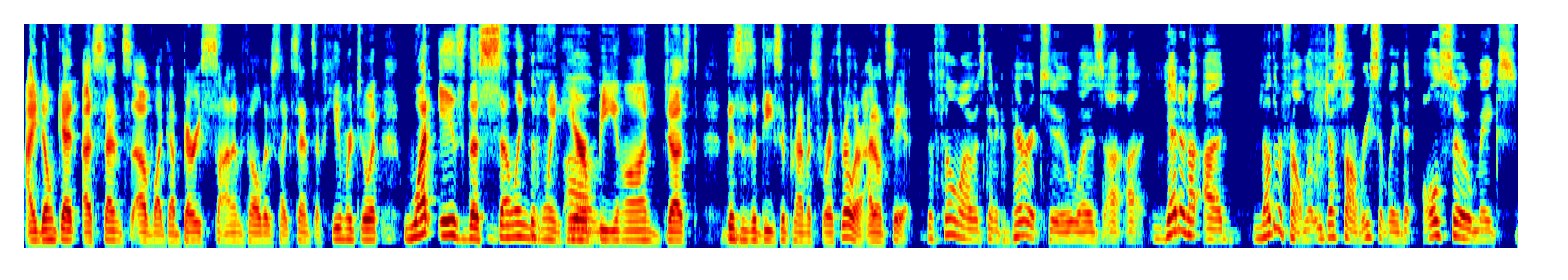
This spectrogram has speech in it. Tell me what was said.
I don't get a sense of like a Barry Sonnenfeld like sense of humor to it. What is the selling point here um, beyond just this is a decent premise for a thriller? I don't see it. the film I was going to compare it to was uh, uh, yet an, uh, another film that we just saw recently that also makes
